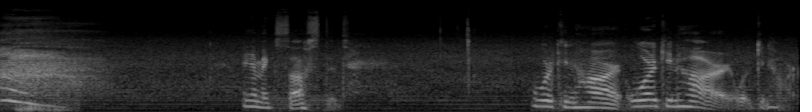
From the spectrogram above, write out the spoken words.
I am exhausted working hard, working hard, working hard.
